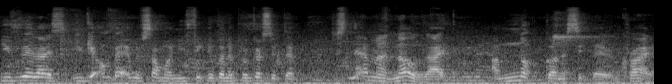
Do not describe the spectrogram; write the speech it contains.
you realise you get on better with someone, you think you're gonna progress with them, just let a man know. Like, I'm not gonna sit there and cry. Do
